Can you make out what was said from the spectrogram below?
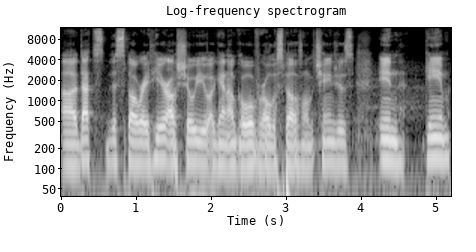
Uh, that's this spell right here. I'll show you again. I'll go over all the spells and all the changes in game,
